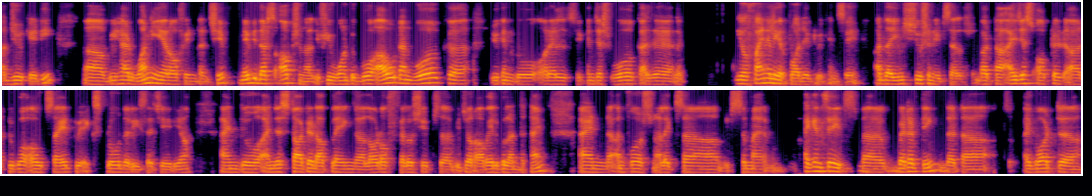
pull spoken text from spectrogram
at UKT, uh, we had one year of internship. Maybe that's optional. If you want to go out and work uh, you can go or else you can just work as a like your final year project we can say at the institution itself. But uh, i just opted uh, to go outside to explore the research area and do and just started applying a lot of fellowships uh, which are available at the time. And unfortunately uh, it's my i can say it's a better thing that uh, i got uh,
